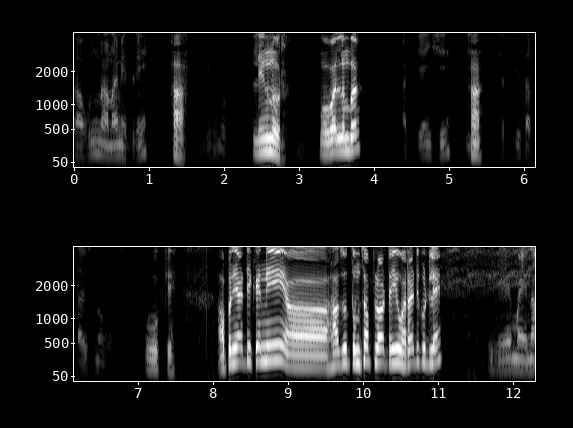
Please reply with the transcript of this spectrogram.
राहुल नाना मेत्रे. हा. लिंगनूर. लिंगनूर. Mobile number? अठ्ठ्याऐंशी हा. तीस छत्तीस अठ्ठावीस नव्वद. ओके. आपण या ठिकाणी अ, हा जो तुमचा प्लॉट आहे ही व्हरायटी कुठली आहे? हे महिना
